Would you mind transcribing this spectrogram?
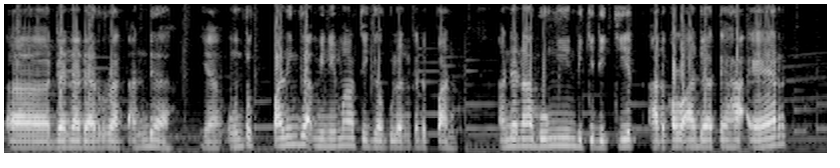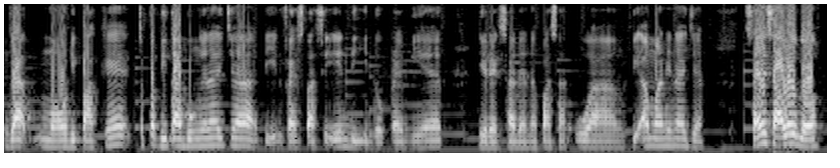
uh, dana darurat Anda ya untuk paling nggak minimal tiga bulan ke depan. Anda nabungin dikit-dikit. Ada kalau ada THR nggak mau dipakai, cepet ditabungin aja, diinvestasiin di Indo Premier, di reksadana pasar uang, diamanin aja. Saya salut loh,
